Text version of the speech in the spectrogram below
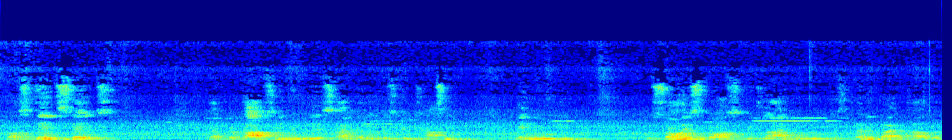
across eight states, like Pratap Singh in village cycle in district Jhansi, in UP, who saw his costs decline from rupees 35,000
